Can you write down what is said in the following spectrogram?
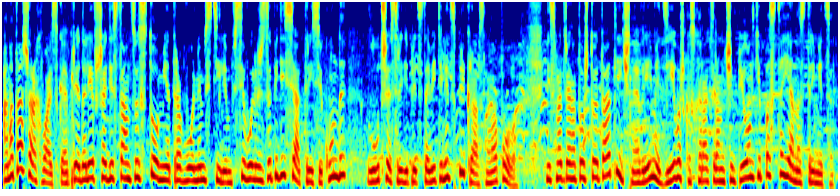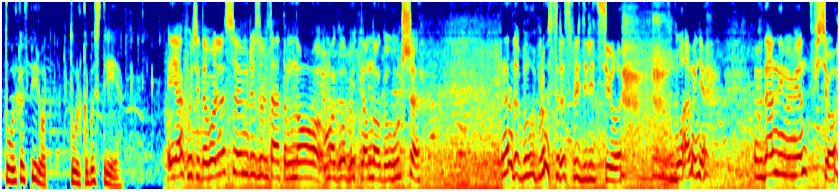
А Наташа Рахвальская, преодолевшая дистанцию 100 метров вольным стилем всего лишь за 53 секунды, лучшая среди представительниц прекрасного пола. Несмотря на то, что это отличное время, девушка с характером чемпионки постоянно стремится только вперед, только быстрее. Я хоть и довольна своим результатом, но могло быть намного лучше. Надо было просто распределить силы. Плавание. В данный момент все.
